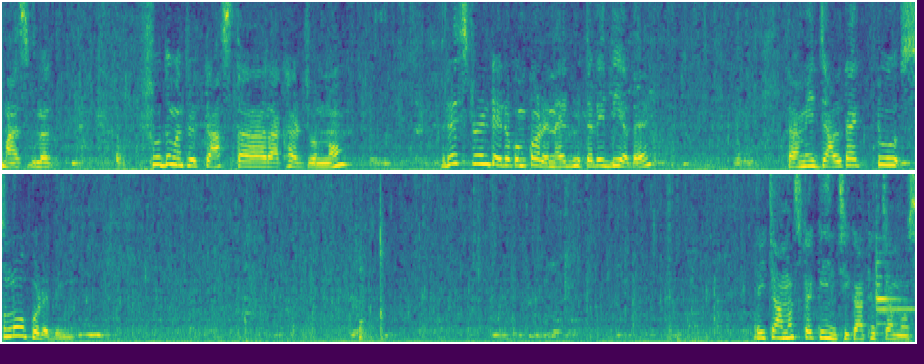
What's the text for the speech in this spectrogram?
মাছগুলো শুধুমাত্র একটু আস্তা রাখার জন্য। রেস্টুরেন্টে এরকম করে না, এর ভিতরে দিয়ে দেয়। তা আমি জালটা একটু স্লো করে দিই। এই চামচটা কিনছি, কাঠের চামচ।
